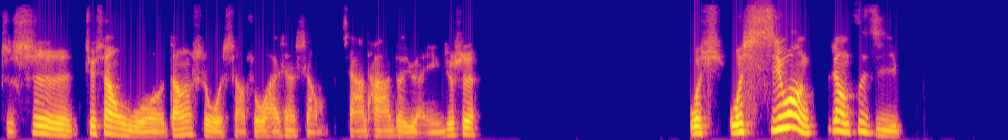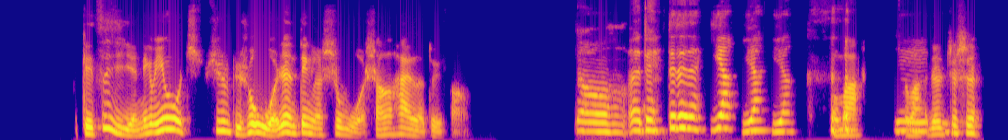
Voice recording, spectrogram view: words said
只是就像我当时我想说，我还想想加他的原因就是。我我希望让自己给自己也那个，因为我就是比如说，我认定了是我伤害了对方。哦，哎，对对对对，一样一样一样，懂吧？懂吧？就就是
